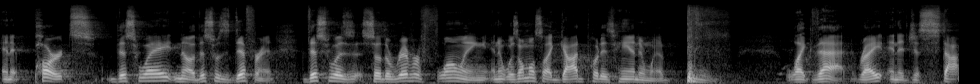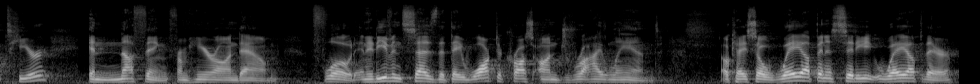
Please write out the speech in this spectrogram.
and it parts this way. No, this was different. This was so the river flowing, and it was almost like God put his hand and went like that, right? And it just stopped here, and nothing from here on down flowed. And it even says that they walked across on dry land. Okay, so way up in a city, way up there,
